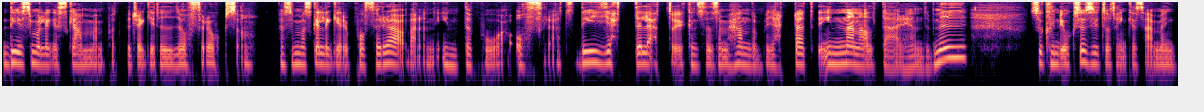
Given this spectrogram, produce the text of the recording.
Det är som att lägga skammen på ett bedrägerioffer också. Alltså man ska lägga det på förövaren, inte på offret. Det är jättelätt och jag kan säga som handen på hjärtat. Innan allt det här hände mig så kunde jag också sitta och tänka så här, men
